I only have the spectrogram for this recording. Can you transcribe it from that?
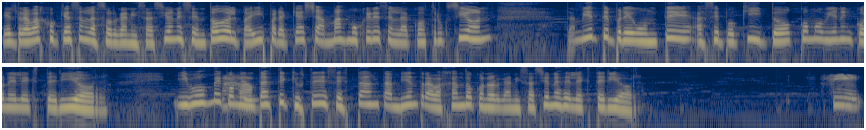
El trabajo que hacen las organizaciones en todo el país para que haya más mujeres en la construcción, también te pregunté hace poquito cómo vienen con el exterior. Y vos me Ajá. comentaste que ustedes están también trabajando con organizaciones del exterior. Sí,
